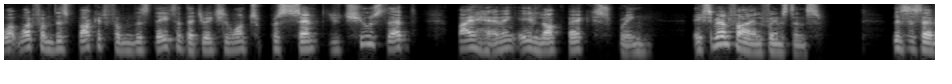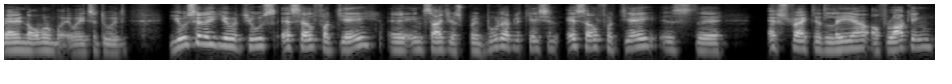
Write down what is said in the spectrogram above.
what what from this bucket from this data that you actually want to present. You choose that by having a logback Spring XML file, for instance. This is a very normal way, way to do it. Usually, you would use SL4J uh, inside your Spring Boot application. SL4J is the abstracted layer of logging,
